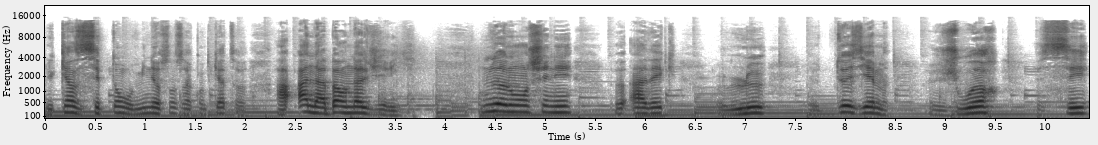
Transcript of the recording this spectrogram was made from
le 15 septembre 1954 à Annaba en Algérie. Nous allons enchaîner avec le deuxième joueur, c'est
